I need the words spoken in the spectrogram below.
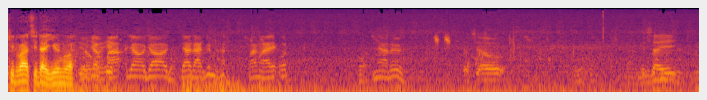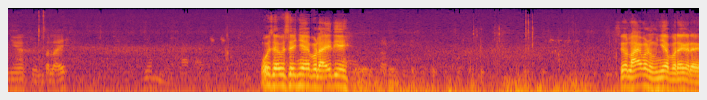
คิดว่าสิได้อยืนบ่เดี๋ยวปลาเดี๋ยวเดี๋ยวจะดันขึ้นวางไหนอดกดหน้าเด้อเราจะเอาไปใส่เงี้ยปลาไหลโอ้ใส่ไปใส่แย่ปลาไหลดิเสียหลายมันบ่แย่ปลาไหลก็ได้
